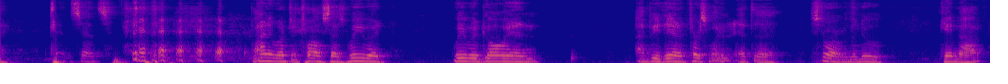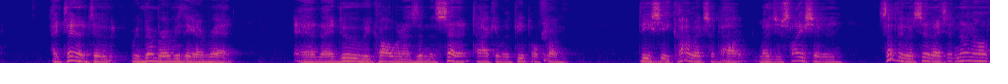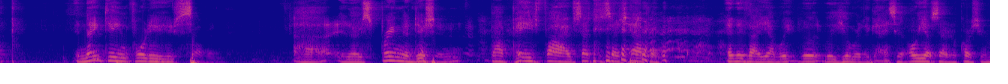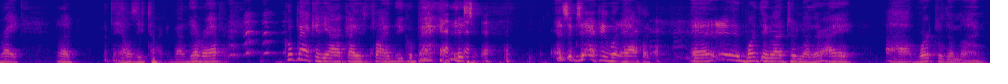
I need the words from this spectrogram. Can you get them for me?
ten cents. Finally went to twelve says We would, we would go in. I'd be there, the first one at the store when the new came out. I tended to remember everything I read, and I do recall when I was in the Senate talking with people from DC Comics about legislation, and something was said. I said, no, no. In 1947, uh, in a spring edition, about page five, such and such happened. And they thought, yeah, we, we, we humored the guy. I said, oh, yes, sir, of course, you're right. Like, what the hell is he talking about? It never happened. Go back in the archives and find. They go back and they said, that's exactly what happened. And uh, one thing led to another. I uh, worked with them on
